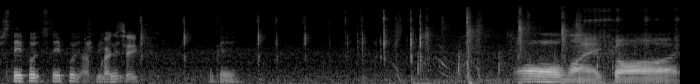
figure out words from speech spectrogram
Stay put, stay put. I'm quite good. safe. Okay. Oh my god.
